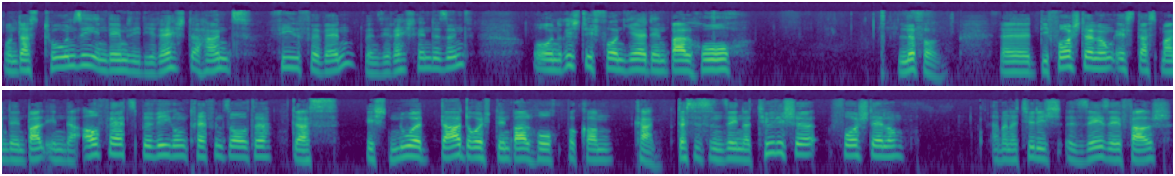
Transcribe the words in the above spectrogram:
Und das tun sie, indem sie die rechte Hand viel verwenden, wenn sie Rechtshände sind, und richtig von hier den Ball hoch löffeln. Äh, die Vorstellung ist, dass man den Ball in der Aufwärtsbewegung treffen sollte, dass ich nur dadurch den Ball hochbekommen kann. Das ist eine sehr natürliche Vorstellung, aber natürlich sehr, sehr falsch.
